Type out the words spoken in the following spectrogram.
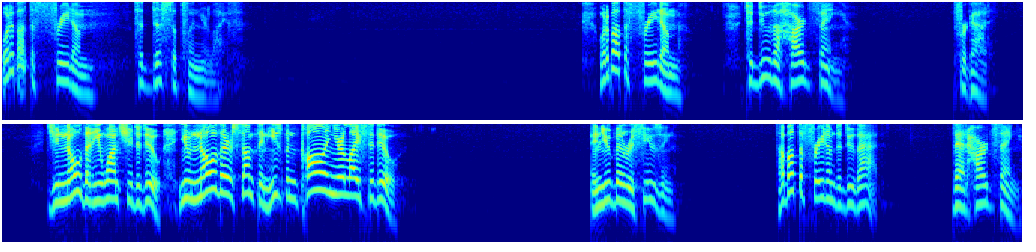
What about the freedom to discipline your life? What about the freedom to do the hard thing for God? You know that He wants you to do. You know there's something He's been calling your life to do and you've been refusing. How about the freedom to do that? That hard thing.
